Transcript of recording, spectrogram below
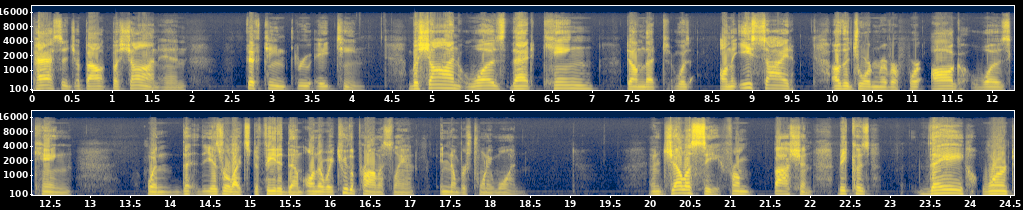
passage about Bashan in 15 through 18. Bashan was that kingdom that was on the east side of the Jordan River where Og was king when the, the Israelites defeated them on their way to the promised land in Numbers 21 and jealousy from Bashan because they weren't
